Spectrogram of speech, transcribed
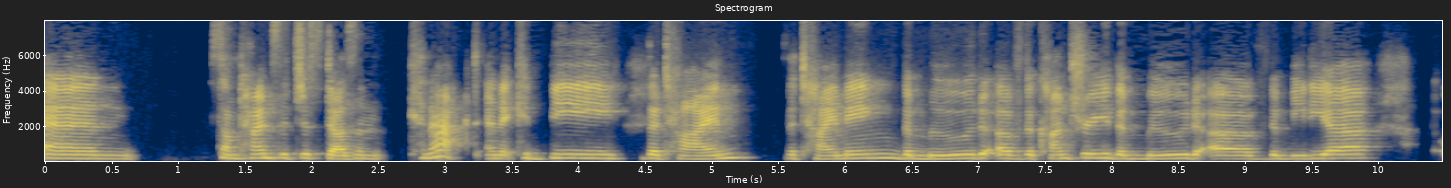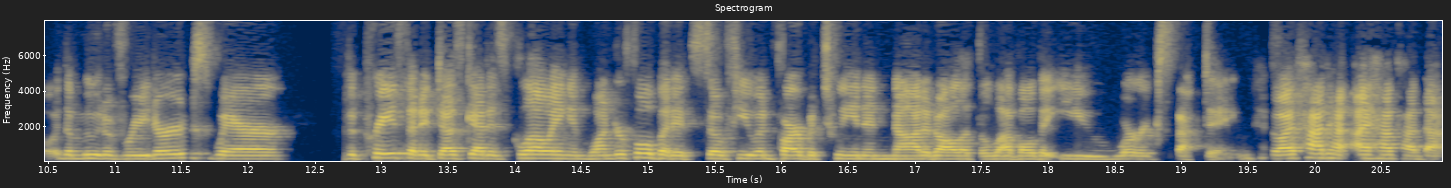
And sometimes it just doesn't connect. And it could be the time the timing, the mood of the country, the mood of the media, the mood of readers, where the praise that it does get is glowing and wonderful, but it's so few and far between and not at all at the level that you were expecting. So I've had I have had that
